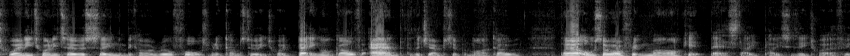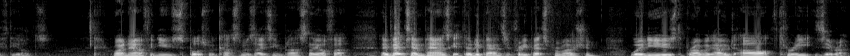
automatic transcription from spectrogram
2022 has seen them become a real force when it comes to each way betting on golf and for the championship at Mayakoba. They are also offering market best eight places each way at 50 odds. Right now, for new sportsbook customers 18 plus, they offer a bet £10, get £30 in free bets promotion when you use the promo code R30.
